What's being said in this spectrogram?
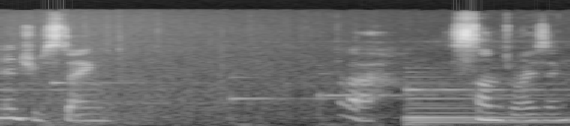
Interesting. Ah, the sun's rising.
